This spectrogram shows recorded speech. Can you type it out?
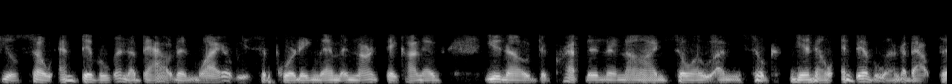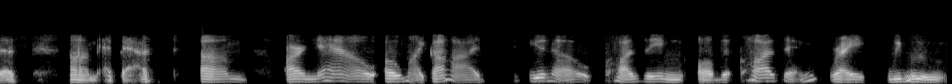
feel so ambivalent about and why are we supporting them and aren't they kind of you know decrepit and i'm so i'm so you know ambivalent about this um at best um are now oh my god you know causing all the causing right we move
